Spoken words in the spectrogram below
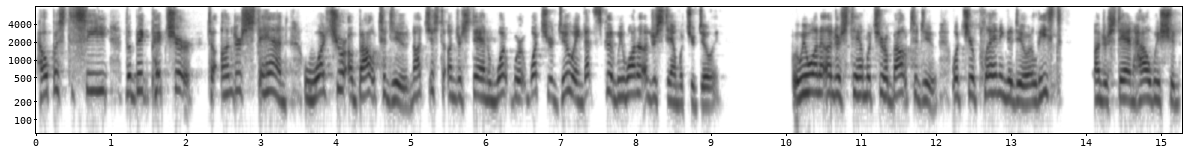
Help us to see the big picture, to understand what you're about to do, not just to understand what we're what you're doing. That's good. We want to understand what you're doing. But we want to understand what you're about to do, what you're planning to do, at least understand how we should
